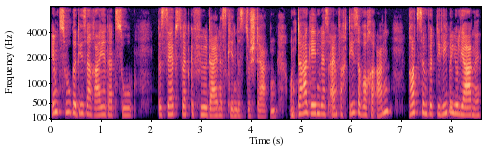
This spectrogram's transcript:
im Zuge dieser Reihe dazu, das Selbstwertgefühl deines Kindes zu stärken. Und da gehen wir es einfach diese Woche an. Trotzdem wird die liebe Juliane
